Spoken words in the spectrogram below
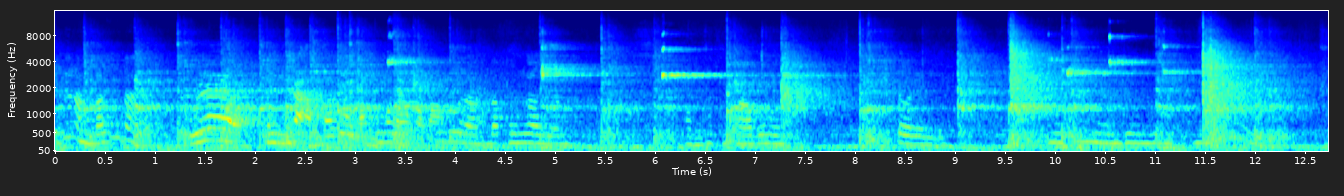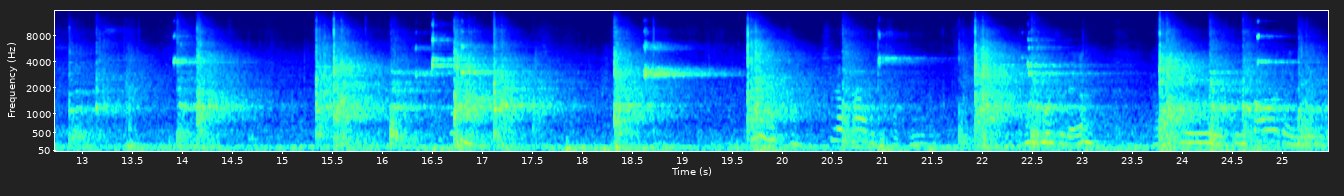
애들은 안 마신다네 원래 진짜 안 봐도 나쁜 거 나올까봐. 뭐야 나 건강이야 아 괜찮다 가보면 있다 그랬는데 신랑 사하고 있었지. 그래서 내가 다시 좀 떨어져 있는데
